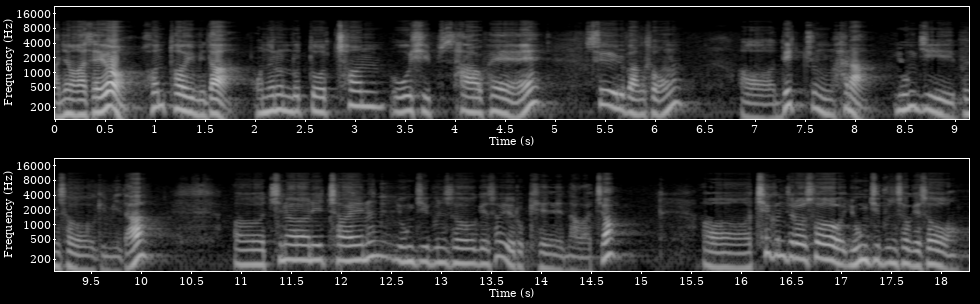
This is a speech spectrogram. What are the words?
안녕하세요. 헌터입니다. 오늘은 로또 1054회 수요일 방송 어, 넷중 하나 용지 분석입니다. 어, 지난 2차에는 용지 분석에서 이렇게 나왔죠. 어, 최근 들어서 용지 분석에서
